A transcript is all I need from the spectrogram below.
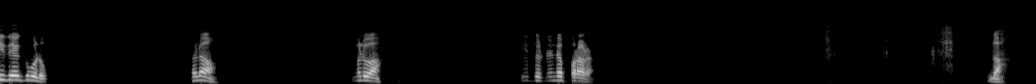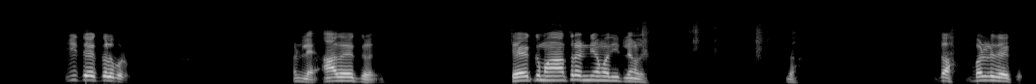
ഈ തേക്ക് പെടും കേട്ടോ? ഇങ്ങോട്ട് വാ. ഈ തൊട്ടിന്റെ ഇതാ ഈ തേക്കുകൾ പെടും കണ്ടില്ലേ ആ തേക്കുകൾ തേക്ക് മാത്രം എണ്ണിയാൽ മതിയിട്ടില്ല ഞങ്ങൾ ഇതാ. ഇതാ ഇവിടെ തേക്ക്.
